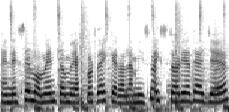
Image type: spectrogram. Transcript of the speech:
En ese momento me acordé que era la misma historia de ayer,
